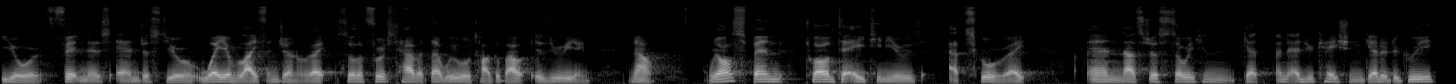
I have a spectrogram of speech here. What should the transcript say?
your fitness, and just your way of life in general, right? So, the first habit that we will talk about is reading. Now, we all spend 12 to 18 years at school, right? And that's just so we can get an education, get a degree,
